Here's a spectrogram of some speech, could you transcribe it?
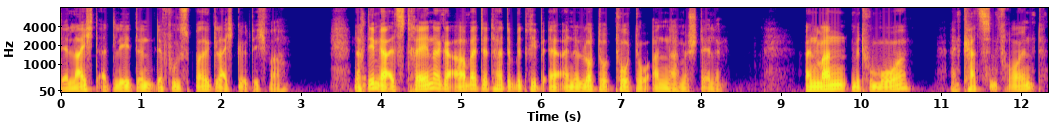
der Leichtathletin, der Fußball gleichgültig war. Nachdem er als Trainer gearbeitet hatte, betrieb er eine Lotto-Toto-Annahmestelle. Ein Mann mit Humor, ein Katzenfreund.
